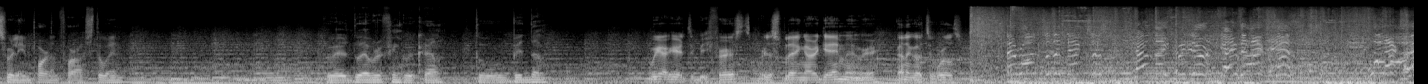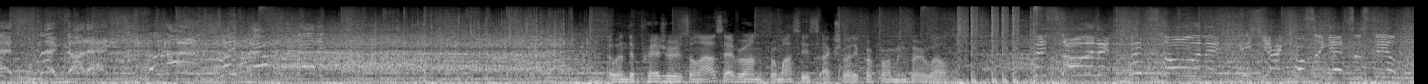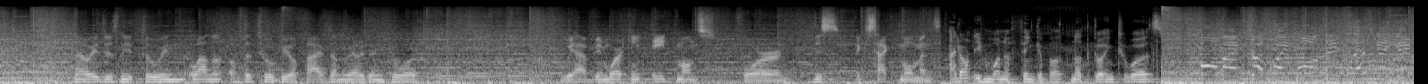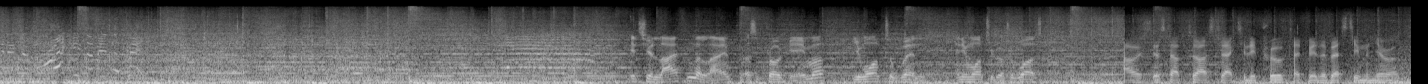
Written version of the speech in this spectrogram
it's really important for us to win. We'll do everything we can to beat them. We are here to be first. We're just playing our game and we're gonna go to Worlds. They're on to the Nexus! Can they finish the game? The Nexus! What Nexus! They've done it! Alliance take down Fnatic! When the pressure is on us, everyone from us is actually performing very well. Now we just need to win one of the two BO5s and we are going to Worlds. We have been working eight months for this exact moment. I don't even want to think about not going to Worlds. Four-man shockwave balls in! SK Gaming is just wrecking them in the pit! It's your life on the line as a pro gamer. You want to win and you want to go to Worlds. Now it's just up to us to actually prove that we're the best team in Europe.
